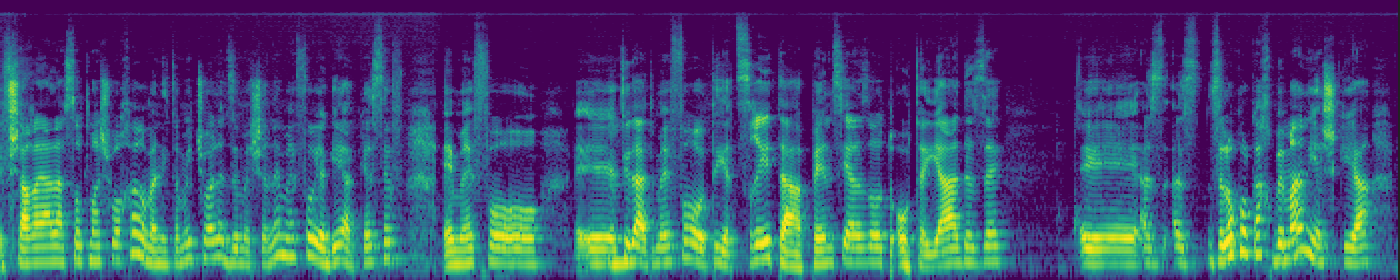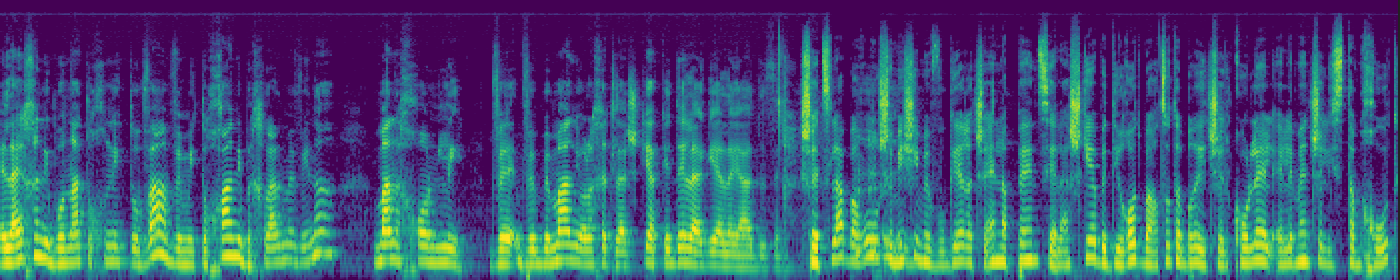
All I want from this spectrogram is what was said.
אפשר היה לעשות משהו אחר, ואני תמיד שואלת, זה משנה מאיפה יגיע הכסף, אה, מאיפה, אה, את יודעת, מאיפה תייצרי את הפנסיה הזאת, או את היעד הזה. אז, אז זה לא כל כך במה אני אשקיע, אלא איך אני בונה תוכנית טובה, ומתוכה אני בכלל מבינה מה נכון לי. ו- ובמה אני הולכת להשקיע כדי להגיע ליעד הזה. שאצלה ברור שמישהי מבוגרת שאין לה פנסיה, להשקיע בדירות בארצות הברית, שכולל אלמנט של הסתמכות,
